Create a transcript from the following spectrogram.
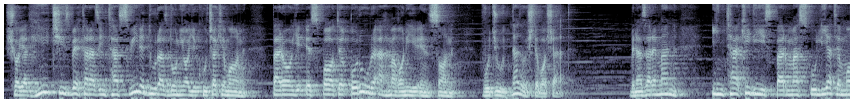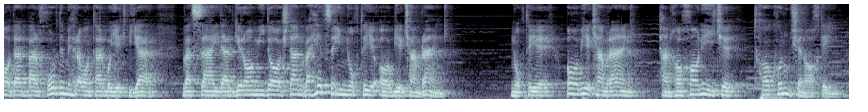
شاید هیچ چیز بهتر از این تصویر دور از دنیای کوچکمان برای اثبات غرور احمقانه انسان وجود نداشته باشد. به نظر من این تأکیدی است بر مسئولیت ما در برخورد مهربانتر با یکدیگر و سعی در گرامی داشتن و حفظ این نقطه آبی کمرنگ. نقطه آبی کمرنگ تنها خانه ای که تا کنون شناخته ایم.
